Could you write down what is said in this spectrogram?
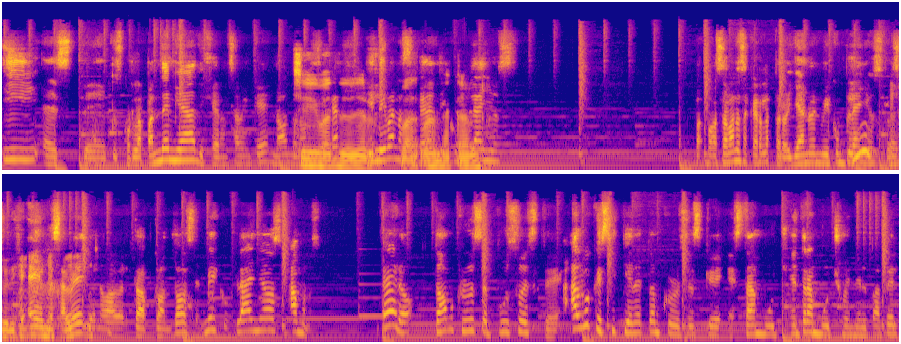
Y este, pues por la pandemia dijeron, ¿saben qué? No, no. Sí, a y le iban a sacar en mi cumpleaños. O sea, van a sacarla, pero ya no en mi cumpleaños. Entonces yo dije, eh, me salvé, ya no va a haber Top Gun 2 en mi cumpleaños, vámonos. Pero Tom Cruise se puso este. Algo que sí tiene Tom Cruise es que está mucho, entra mucho en el papel.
